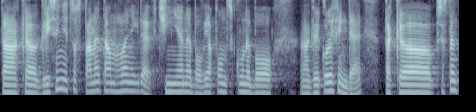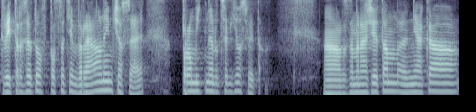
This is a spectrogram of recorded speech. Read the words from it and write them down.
tak když se něco stane tamhle někde v Číně nebo v Japonsku nebo kdekoliv jinde, tak přes ten Twitter se to v podstatě v reálném čase promítne do celého světa. A to znamená, že je tam nějaká,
